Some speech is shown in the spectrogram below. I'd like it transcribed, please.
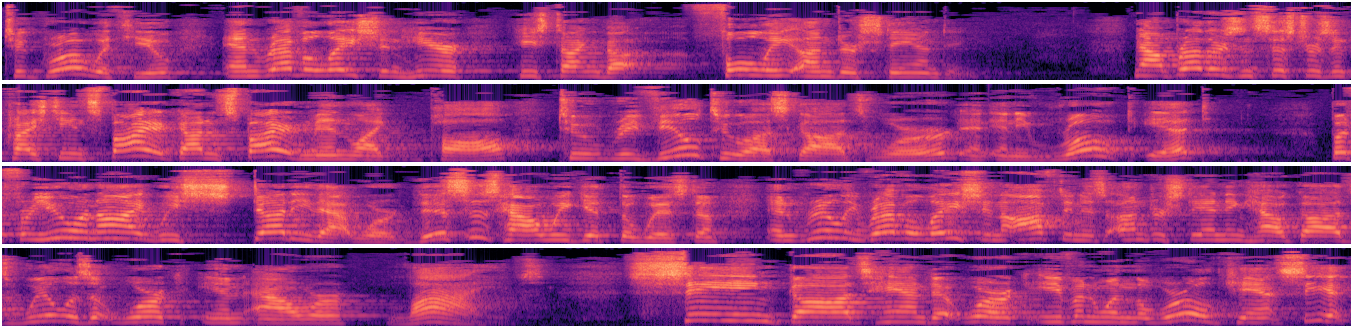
to grow with you. And revelation here, He's talking about fully understanding. Now, brothers and sisters in Christ, He inspired, God inspired men like Paul to reveal to us God's Word, and, and He wrote it. But for you and I, we study that Word. This is how we get the wisdom. And really, revelation often is understanding how God's will is at work in our lives. Seeing God's hand at work even when the world can't see it.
